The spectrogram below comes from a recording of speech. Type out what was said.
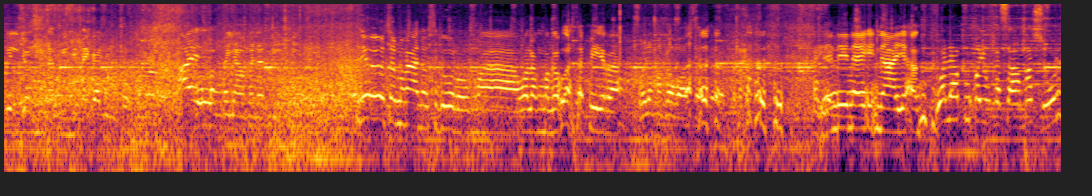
million na TV, may ganun po. Ay, pang mayaman na TV. Yung sa mga ano siguro, mga walang magawa sa pira. Wala magawa sa Hindi na hinayang. Wala po kayong kasama, sure?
